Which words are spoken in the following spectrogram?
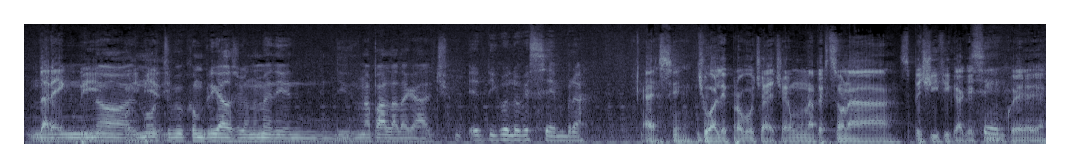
da rugby. No, è molto piedi. più complicato secondo me di, di una palla da calcio. E di quello che sembra. Eh sì, ci vuole proprio, cioè c'è una persona specifica che Sì. comunque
